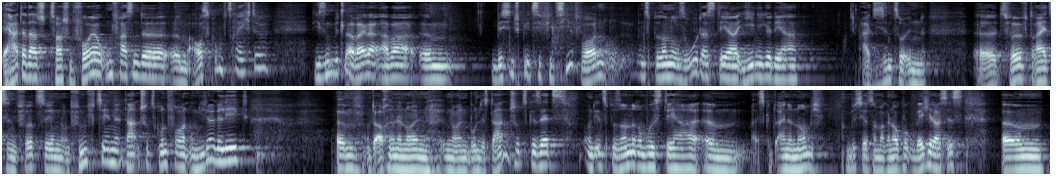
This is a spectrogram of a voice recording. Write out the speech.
er hatte da zwar schon vorher umfassende ähm, Auskunftsrechte, die sind mittlerweile aber ähm, ein bisschen spezifiziert worden, insbesondere so, dass derjenige, der, also die sind so in äh, 12, 13, 14 und 15 Datenschutzgrundverordnung niedergelegt ähm, und auch in der neuen, im neuen Bundesdatenschutzgesetz. Und insbesondere muss der, ähm, es gibt eine Norm, ich müsste jetzt nochmal genau gucken, welche das ist, ähm,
